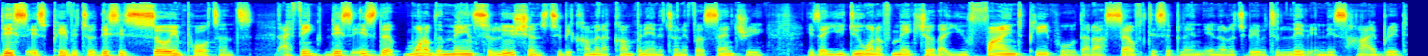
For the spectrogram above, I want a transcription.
this is pivotal. This is so important. I think this is the one of the main solutions to becoming a company in the 21st century is that you do want to make sure that you find people that are self-disciplined in order to be able to live in this hybrid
